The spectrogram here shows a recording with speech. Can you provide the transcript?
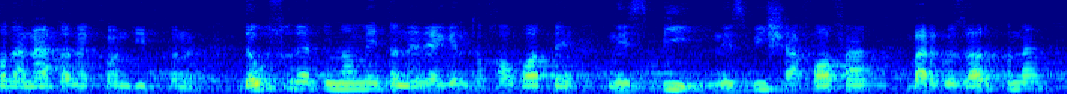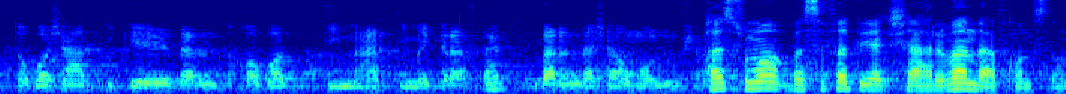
خود نتانه کاندید کنه. در اون صورت اینا می‌تونن یک انتخابات نسبی نسبی شفاف برگزار کنن تا باشه هر کی که در انتخابات تیم هر تیمی که رفته برندش هم معلوم شد پس شما به صفت یک شهروند افغانستان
